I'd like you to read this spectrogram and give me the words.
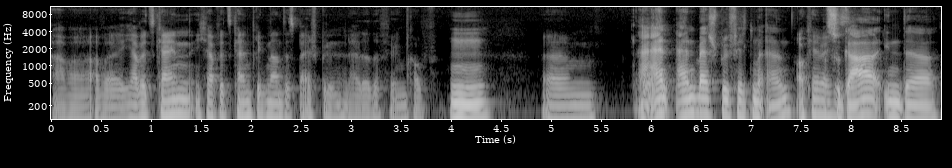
aber, aber ich habe jetzt kein, ich habe jetzt kein prägnantes Beispiel leider dafür im Kopf. Mhm. Ähm, Ein, ein Beispiel fällt mir ein. Okay? Sogar in der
